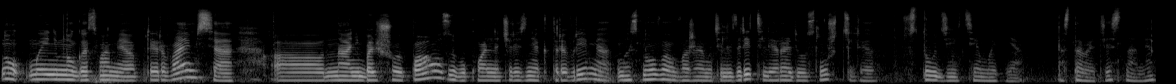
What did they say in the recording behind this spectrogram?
Ну, мы немного с вами прерываемся на небольшую паузу. Буквально через некоторое время мы снова, уважаемые телезрители и радиослушатели, в студии «Тема дня». Оставайтесь с нами.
